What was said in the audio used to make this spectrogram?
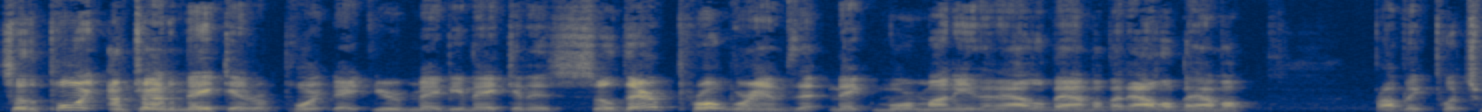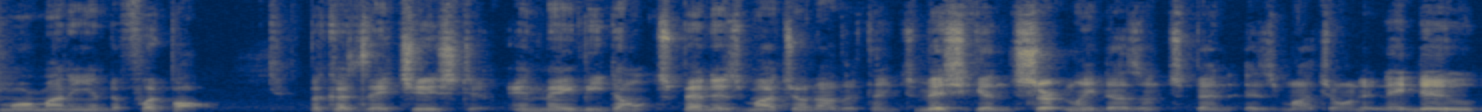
So the point I'm trying to make, and a point that you're maybe making, is so there are programs that make more money than Alabama, but Alabama probably puts more money into football because they choose to, and maybe don't spend as much on other things. Michigan certainly doesn't spend as much on it. And they do.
